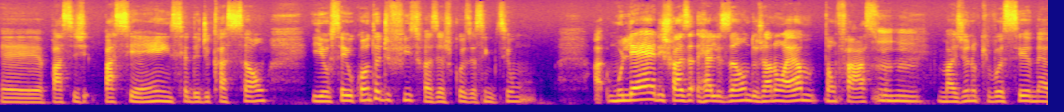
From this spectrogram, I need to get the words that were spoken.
é, paci, paciência, dedicação. E eu sei o quanto é difícil fazer as coisas assim. Se um, mulheres faz, realizando já não é tão fácil. Uhum. Imagino que você, né,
